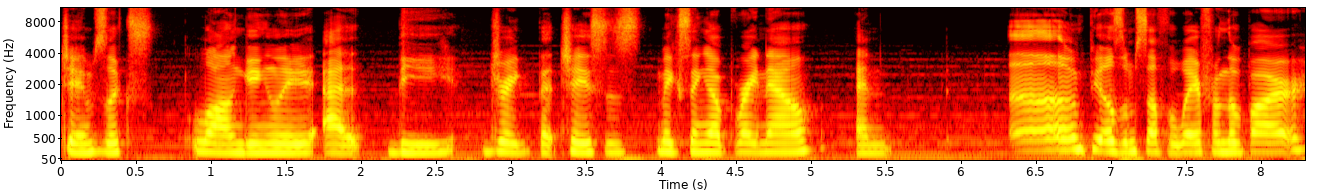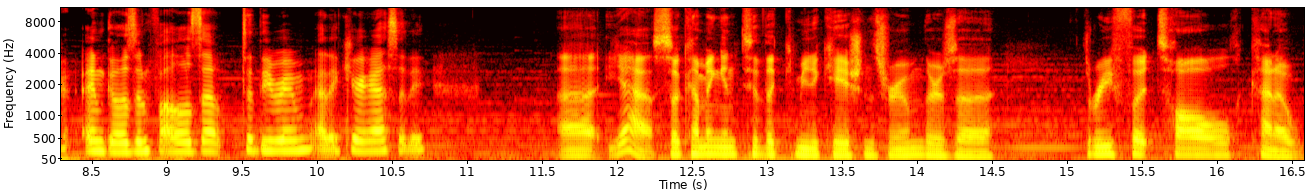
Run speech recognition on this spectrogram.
James looks longingly at the drink that Chase is mixing up right now and uh, peels himself away from the bar and goes and follows up to the room out of curiosity. Uh, yeah, so coming into the communications room, there's a three foot tall kind of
